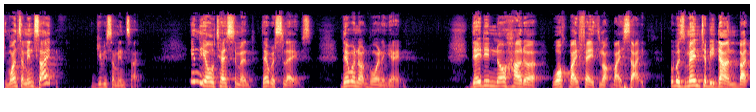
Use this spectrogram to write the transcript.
you want some insight? I'll give you some insight. In the Old Testament, there were slaves. They were not born again. They didn't know how to walk by faith, not by sight. It was meant to be done, but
